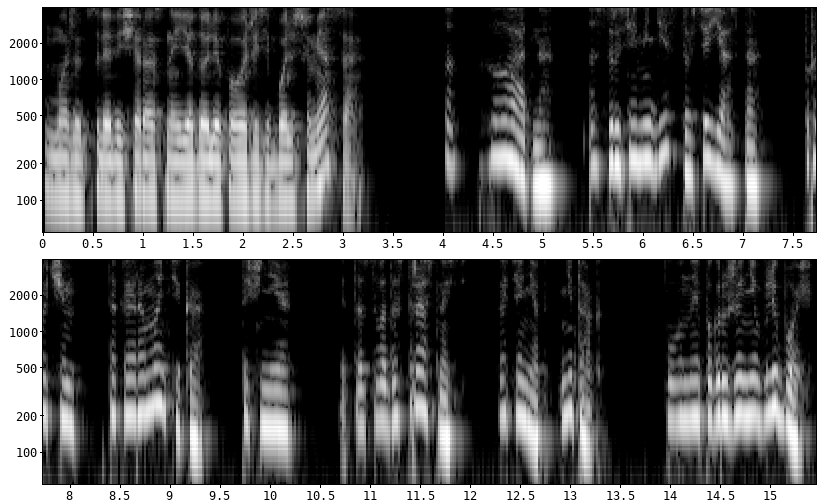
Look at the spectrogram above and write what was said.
Может, в следующий раз на ее долю положить больше мяса? Ладно, с друзьями детства все ясно. Впрочем, такая романтика, точнее, это сводострастность, хотя нет, не так. Полное погружение в любовь,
